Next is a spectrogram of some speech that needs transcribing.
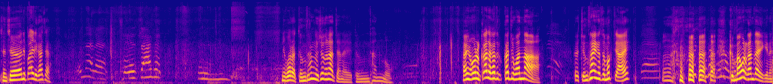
천천히 빨리 가자. 오늘은 제일 작은, 음, 이 봐라, 등산로 적어놨잖아요, 등산로. 아니, 오늘 까자 가지고, 가지고 왔나? 그래, 정상에 가서 먹자. 이. 네. 어. 금방 오러 간다, 여기는.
